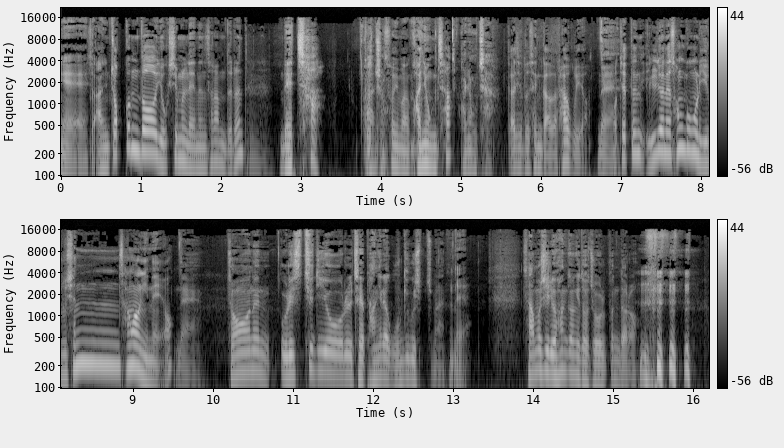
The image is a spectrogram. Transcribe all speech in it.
예. 아니 조금 더 욕심을 내는 사람들은 음. 내 차. 그렇죠. 아, 소위 관용차까지도 관용차. 생각을 하고요. 네. 어쨌든 일련의 성공을 이루신 상황이네요. 네. 저는 우리 스튜디오를 제 방이라고 우기고 싶지만 네. 사무실이 환경이 더 좋을 뿐더러.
